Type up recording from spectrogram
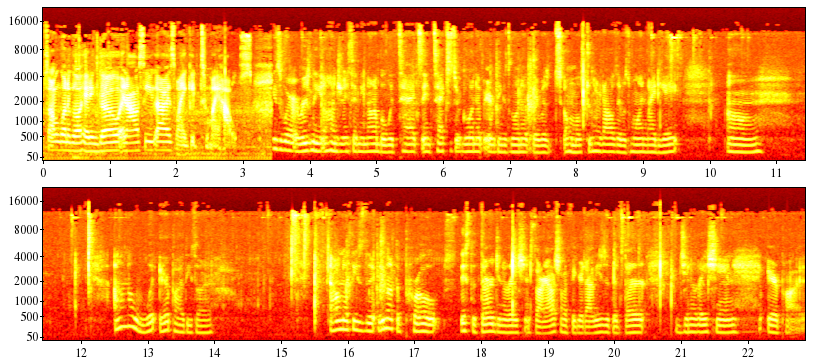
so i'm gonna go ahead and go and i'll see you guys when i get to my house these were originally 179 but with tax and taxes are going up everything is going up there was almost 200 dollars there was 198 um i don't know what airpod these are. I don't know if these are they're not the pros it's the third generation. Sorry i was trying to figure it out. These are the third generation airpods.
